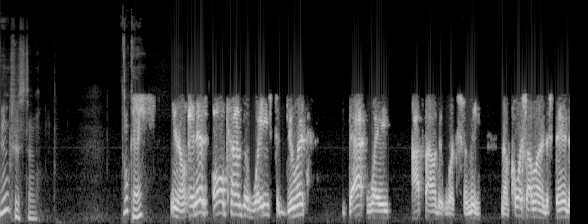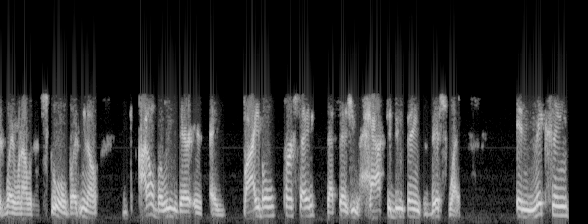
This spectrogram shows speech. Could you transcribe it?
Interesting. Okay. You know, and there's all kinds of ways to do it. That way, I found it works for me. Now, of course, I learned the standard way when I was in school, but you know, I don't believe there is a Bible per se that says you have to do things this way. In mixing,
